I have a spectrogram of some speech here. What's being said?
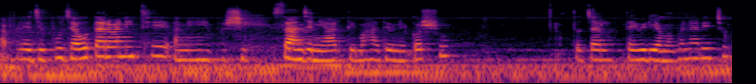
આપણે જે પૂજા ઉતારવાની છે અને પછી સાંજની આરતી મહાદેવની કરશું. તો ચાલો, તે વિડીયામાં બના રહીશું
